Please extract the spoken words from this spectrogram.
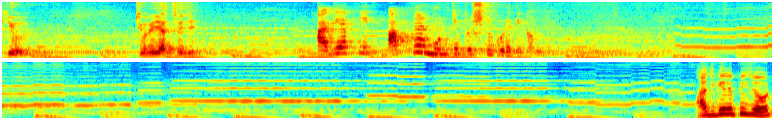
কি হলো? চলে যাচ্ছ যে? আগে আপনি আপনার মনকে প্রশ্ন করে দেখুন। আজকের এপিসোড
